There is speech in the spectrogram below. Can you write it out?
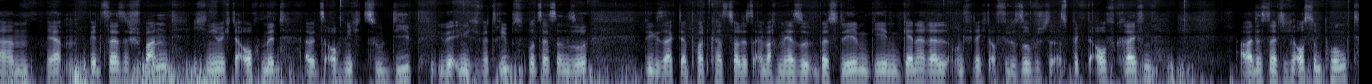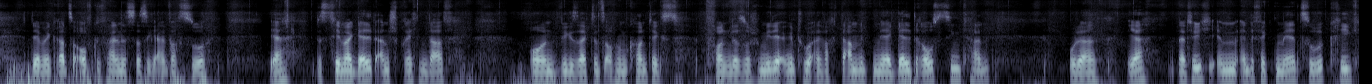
Ähm, ja, wird sehr, sehr spannend. Ich nehme mich da auch mit, aber jetzt auch nicht zu deep über irgendwelche Vertriebsprozesse und so. Wie gesagt, der Podcast soll jetzt einfach mehr so übers Leben gehen, generell und vielleicht auch philosophische Aspekte aufgreifen. Aber das ist natürlich auch so ein Punkt, der mir gerade so aufgefallen ist, dass ich einfach so ja, das Thema Geld ansprechen darf. Und wie gesagt, jetzt auch im Kontext von der Social Media Agentur einfach damit mehr Geld rausziehen kann. Oder ja, natürlich im Endeffekt mehr zurückkriege,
